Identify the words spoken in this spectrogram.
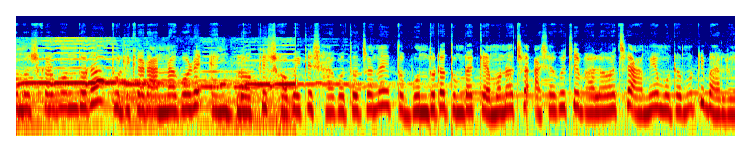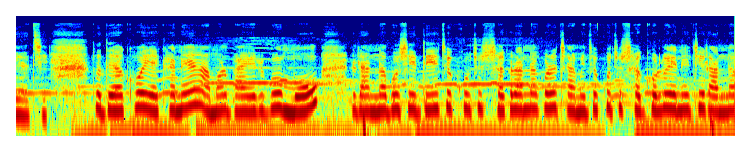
নমস্কার বন্ধুরা, তুলিকা রান্নাঘরে অ্যান্ড ব্লগে সবাইকে স্বাগত জানাই। তো বন্ধুরা, তোমরা কেমন আছো? আশা করছি ভালো আছো, আমিও মোটামুটি ভালোই আছি। তো দেখো, এখানে আমার ভাইয়ের বউ মৌ রান্না বসিয়ে দিয়েছে, কচুর শাক রান্না করেছে। আমি যে কচুর শাকগুলো এনেছি, রান্না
